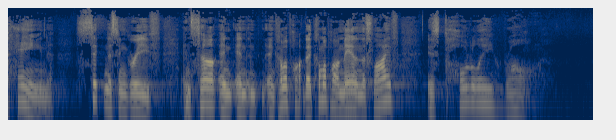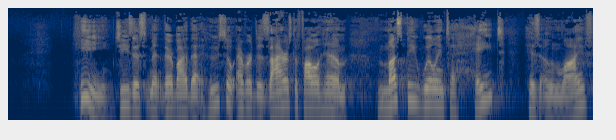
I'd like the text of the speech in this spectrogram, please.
pain, sickness, and grief, and, some, and, and, and come upon, that come upon man in this life is totally wrong. He, Jesus, meant thereby that whosoever desires to follow him must be willing to hate his own life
